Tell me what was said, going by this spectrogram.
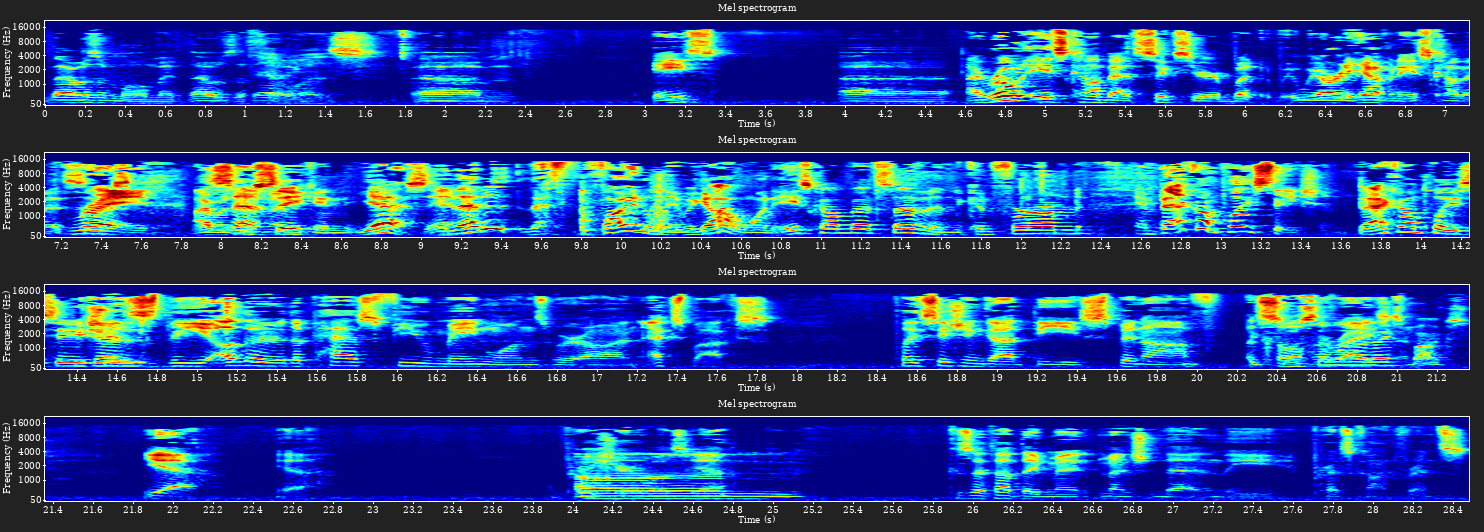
that was a moment. That was a that thing. was. Um, Ace. Uh, I wrote Ace Combat Six here, but we already have an Ace Combat Six. Right, I was seven. mistaken. Yes, and Yeah. that is that, finally we got one. Ace Combat Seven confirmed And back on PlayStation back on PlayStation. because the other the past few main ones were on Xbox. PlayStation got the spin-off Assault exclusively on Horizon. Xbox. Yeah, yeah. I'm pretty sure it was. Yeah. Um, Because I thought they men- mentioned that in the press conference.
